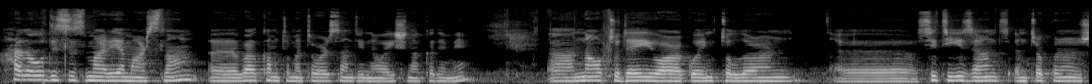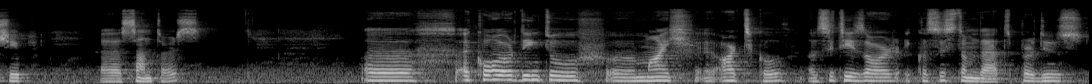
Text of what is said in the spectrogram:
Hello, this is Maria Marslan. Uh, welcome to Metaverse and Innovation Academy. Uh, now, today you are going to learn uh, cities and entrepreneurship uh, centers. Uh, according to uh, my article, cities are ecosystem that produce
